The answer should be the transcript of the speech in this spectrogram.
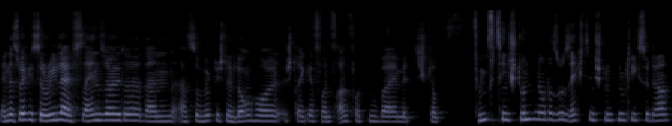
wenn es wirklich so Real Life sein sollte, dann hast du wirklich eine Long-Haul-Strecke von Frankfurt, Dubai mit, ich glaube, 15 Stunden oder so, 16 Stunden fliegst du da.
